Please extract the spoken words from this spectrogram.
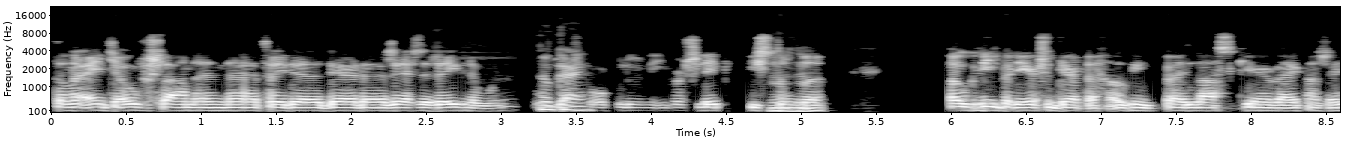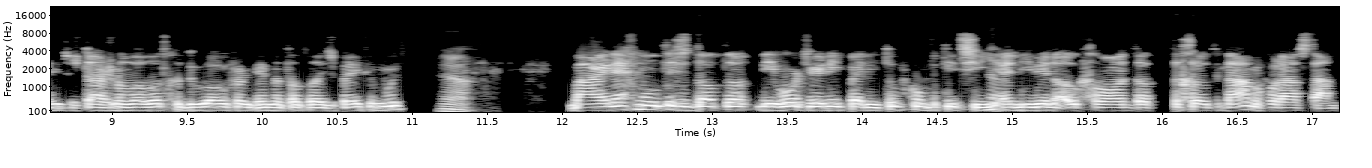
Dan er eentje overslaan en eh, tweede, derde, zesde, zevende worden. Oké. En Ivar Slik, die stonden ook niet bij de eerste 30. Ook niet bij de laatste keer in Wijk aan Zee. Dus daar is nog wel wat gedoe over. Ik denk dat dat wel iets beter moet. ja. Maar in Egmond is het dat, dan- die hoort weer niet bij die topcompetitie. Ja. En die willen ook gewoon dat de grote namen vooraan staan.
